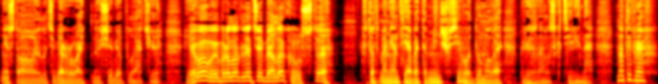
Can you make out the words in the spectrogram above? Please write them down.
Не стоило тебе рвать на себе платье. Его выбрала для тебя Лакуста». «В тот момент я об этом меньше всего думала», — призналась Катерина. «Но ты прав.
